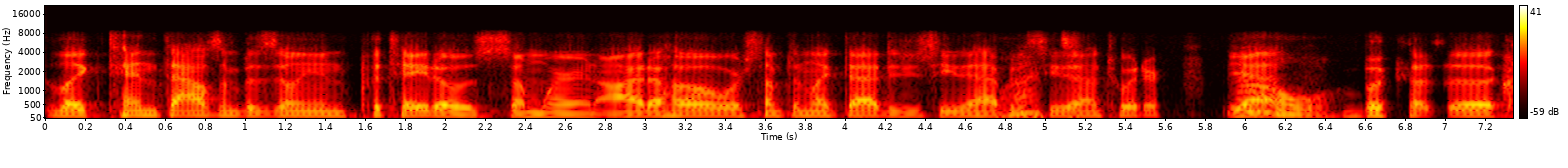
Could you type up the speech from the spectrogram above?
like 10,000 bazillion potatoes somewhere in Idaho or something like that. Did you see that? Happen to see that on Twitter? Yeah, No. because of I'm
